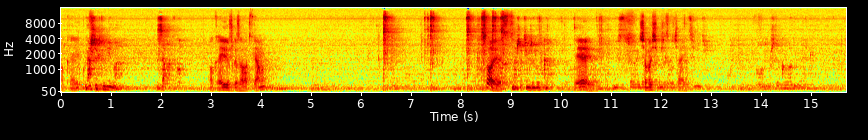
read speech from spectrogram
Okej, Naszych tu nie ma. Załatw go. okej, już go załatwiam. Co jest? Nasza ciężarówka. Jeju, trzeba się przyzwyczaić. Odłóż tylko ładunek. Okej. Trzymaj tyły.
